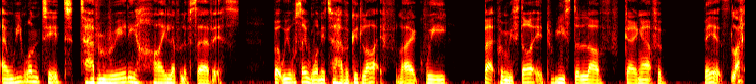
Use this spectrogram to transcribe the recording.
And we wanted to have a really high level of service, but we also wanted to have a good life. Like we, back when we started, we used to love going out for beers. Like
